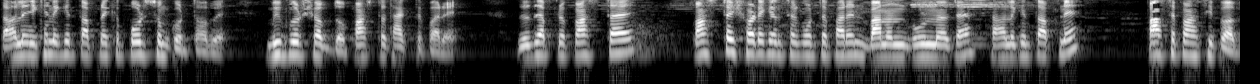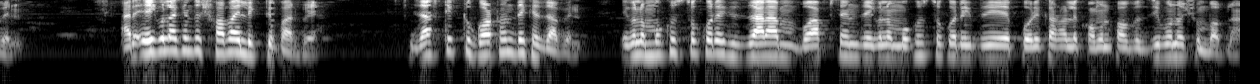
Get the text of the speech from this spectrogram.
তাহলে এখানে কিন্তু আপনাকে পরিশ্রম করতে হবে। বিপরীত শব্দ, পাঁচটা থাকতে পারে। যদি আপনি পাঁচটায় পাঁচটায় সঠিক অ্যান্সার করতে পারেন, বানান ভুল না যায়, তাহলে কিন্তু আপনি পাঁচে পাঁচই পাবেন। আর এইগুলা কিন্তু সবাই লিখতে পারবে। জাস্ট একটু গঠন দেখে যাবেন। এগুলো মুখস্থ করে যারা ভাবছেন যে এগুলো মুখস্থ করে দিয়ে পরীক্ষার হলে কমন পাবো, জীবনও সম্ভব না।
